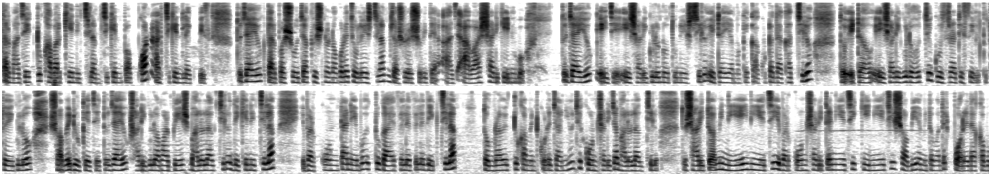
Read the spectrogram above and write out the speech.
তার মাঝে একটু খাবার খেয়ে নিচ্ছিলাম চিকেন পপকর্ন আর চিকেন লেগ পিস তো যাই হোক, তারপর সোজা কৃষ্ণনগরে চলে এসেছিলাম, যশোরেশ্বরীতে। আজ আবার শাড়ি কিনবো। তো যাই হোক, এই যে এই শাড়িগুলো নতুন এসছিল, এটাই আমাকে কাকুটা দেখাচ্ছিল। তো এটা, এই শাড়িগুলো হচ্ছে গুজরাটি সিল্ক, তো এগুলো সবে ঢুকেছে। তো যাই হোক, শাড়িগুলো আমার বেশ ভালো লাগছিল, দেখে নিচ্ছিলাম। এবার কোনটা নেব একটু গায়ে ফেলে ফেলে দেখছিলাম। তোমরাও একটু কমেন্ট করে জানিও যে কোন শাড়িটা ভালো লাগছিল। তো শাড়ি তো আমি নিয়েই নিয়েছি, এবার কোন শাড়িটা নিয়েছি, কি নিয়েছি, সবই আমি তোমাদের পরে দেখাবো।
